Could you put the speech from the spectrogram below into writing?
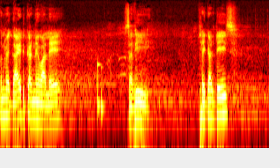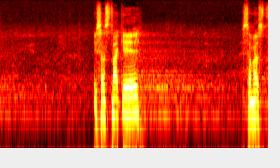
उनमें गाइड करने वाले सभी फैकल्टीज इस संस्था के समस्त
